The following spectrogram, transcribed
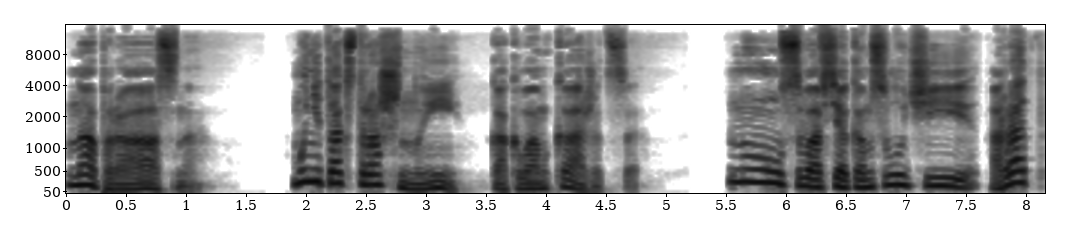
Напрасно. Мы не так страшны, как вам кажется. Ну, с во всяком случае, рад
